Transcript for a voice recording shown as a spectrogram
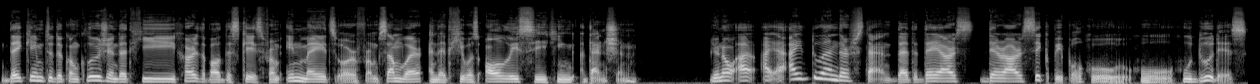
They came to the conclusion that he heard about this case from inmates or from somewhere and that he was only seeking attention. You know, I, I, I do understand that they are, there are sick people who, who, who do this,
